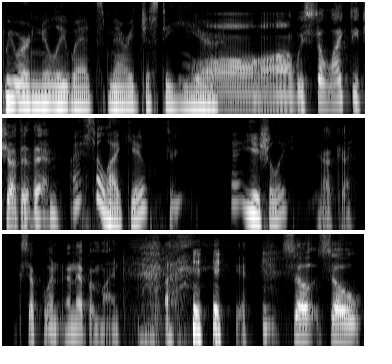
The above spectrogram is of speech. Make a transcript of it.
We were newlyweds, married just a year. Oh, we still liked each other then. I still like you, Do you? yeah, usually. Okay, except when uh, never mind. so so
